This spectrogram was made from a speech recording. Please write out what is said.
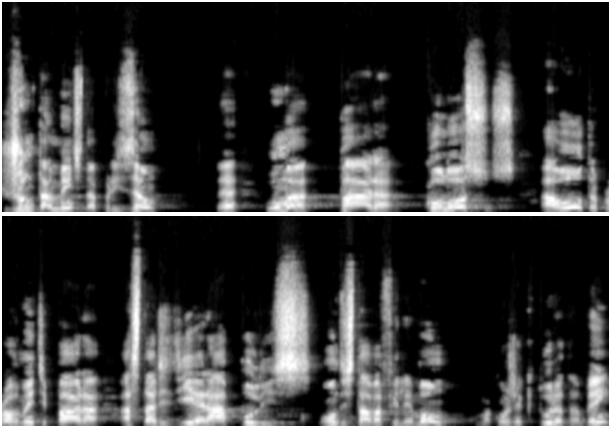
juntamente da prisão, né? uma para Colossos, a outra provavelmente para a cidade de Herápolis, onde estava Filemon, uma conjectura também.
